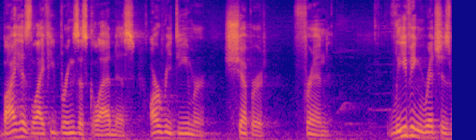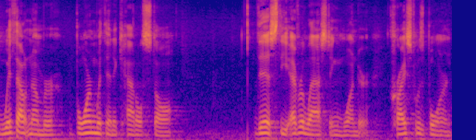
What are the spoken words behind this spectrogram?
By his life, he brings us gladness, our Redeemer, Shepherd, Friend. Leaving riches without number, born within a cattle stall. This, the everlasting wonder. Christ was born,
